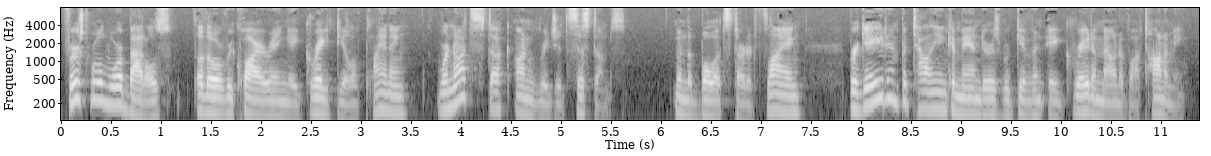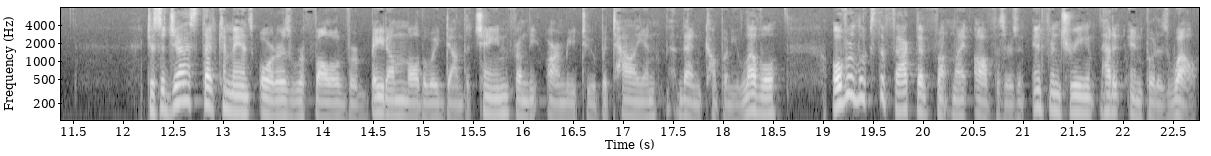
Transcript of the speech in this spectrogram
First World War battles, although requiring a great deal of planning, were not stuck on rigid systems. When the bullets started flying, brigade and battalion commanders were given a great amount of autonomy. To suggest that command's orders were followed verbatim all the way down the chain from the army to battalion and then company level overlooks the fact that frontline officers and infantry had an input as well,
